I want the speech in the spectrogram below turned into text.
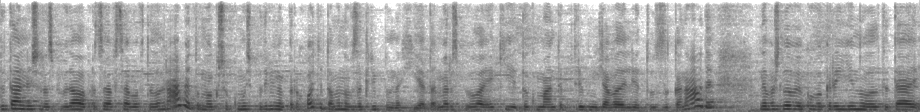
детальніше розповідала про це в себе в телеграмі, тому якщо комусь потрібно переходити, там воно в закріплених є. Там я розповіла, які документи потрібні для виліту з Канади, неважливо, яку ви країну летите,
